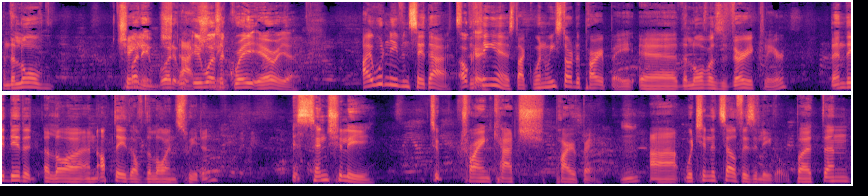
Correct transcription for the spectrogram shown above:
and the law changed it, but it, it was a gray area. I wouldn't even say that. Okay. The thing is, like when we started Pirate Bay, uh, the law was very clear. Then they did a, a law, an update of the law in Sweden, essentially to try and catch Pirate Bay, uh, which in itself is illegal. But then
